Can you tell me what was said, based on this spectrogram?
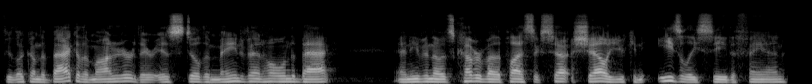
If you look on the back of the monitor, there is still the main vent hole in the back. And even though it's covered by the plastic shell, you can easily see the fan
